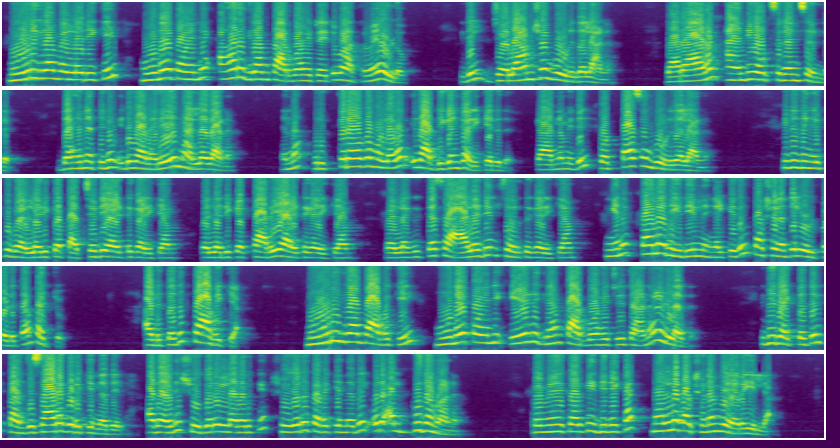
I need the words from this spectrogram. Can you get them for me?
നൂറ് ഗ്രാം വെള്ളരിക്കയിൽ മൂന്ന് പോയിന്റ് ആറ് ഗ്രാം കാർബോഹൈഡ്രേറ്റ് മാത്രമേ ഉള്ളൂ. ഇതിൽ ജലാംശം കൂടുതലാണ്. ധാരാളം ആന്റി ഓക്സിഡൻസ് ഉണ്ട്. ദഹനത്തിനും ഇത് വളരെ നല്ലതാണ്. എന്നാൽ വൃക്കരോഗമുള്ളവർ ഇത് അധികം കഴിക്കരുത്. കാരണം ഇതിൽ പൊട്ടാസ്യം കൂടുതലാണ്. ഇത് നിങ്ങൾക്ക് വെള്ളരിക്ക പച്ചടിയായിട്ട് കഴിക്കാം വെള്ളരിക്ക കറി ആയിട്ട് കഴിക്കാം വെള്ളരിക്ക സാലഡിൽ ചേർത്ത് കഴിക്കാം. ഇങ്ങനെ പല രീതിയിൽ നിങ്ങൾക്ക് ഇത് ഭക്ഷണത്തിൽ ഉൾപ്പെടുത്താൻ പറ്റും. അടുത്തത് പാവയ്ക്ക. നൂറ് ഗ്രാം പാവയ്ക്കയിൽ മൂന്ന് പോയിന്റ് ഏഴ് ഗ്രാം കാർബോഹൈഡ്രേറ്റ് ആണ് ഉള്ളത്. ഇത് രക്തത്തിൽ പഞ്ചസാര കുറയ്ക്കുന്നതിൽ അതായത് ഷുഗർ ഉള്ളവർക്ക് ഷുഗർ കുറയ്ക്കുന്നതിൽ ഒരു അത്ഭുതമാണ്. പ്രമേഹക്കാർക്ക് ഇതിനേക്കാൾ നല്ല ഭക്ഷണം വേറെയില്ല.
